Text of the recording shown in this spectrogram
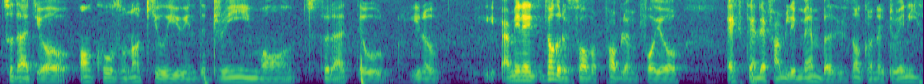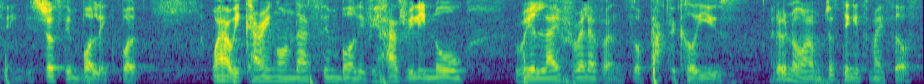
so that your uncles will not kill you in the dream or so that they will, you know, I mean, it's not going to solve a problem for your extended family members. It's not going to do anything. It's just symbolic. But why are we carrying on that symbol if it has really no real life relevance or practical use. I don't know. I'm just thinking to myself.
